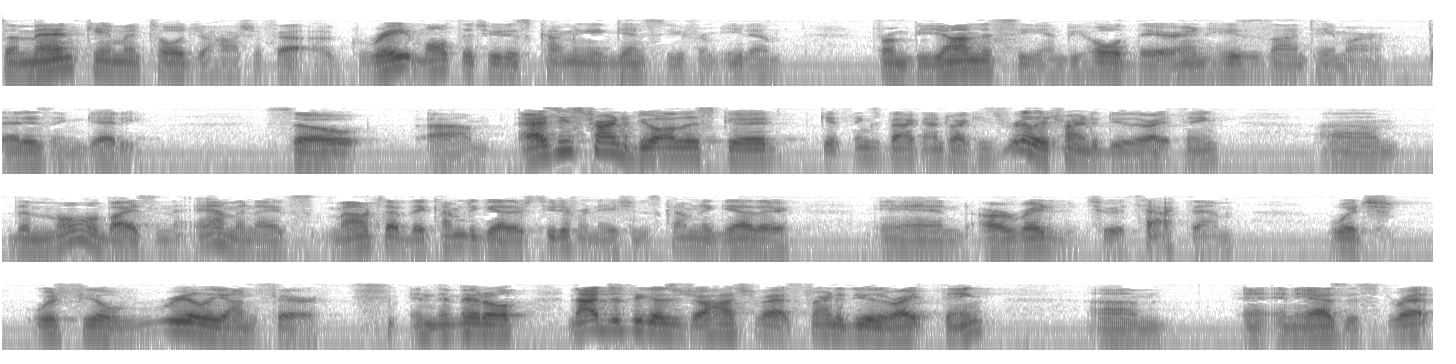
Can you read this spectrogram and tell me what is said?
Some men came and told Jehoshaphat, A great multitude is coming against you from Edom, from beyond the sea, and behold, they are in Hazazon Tamar, that is Engedi. So, um, as he's trying to do all this good, get things back on track, he's really trying to do the right thing. Um, the Moabites and the Ammonites mount up. They come together. Two different nations come together and are ready to attack them, which would feel really unfair in the middle. Not just because Jehoshaphat's trying to do the right thing, um, and, and he has this threat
